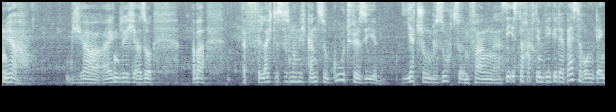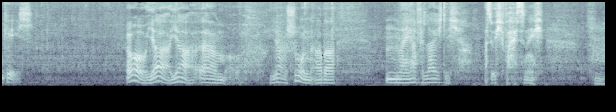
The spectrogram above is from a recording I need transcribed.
Ja. Ja, eigentlich, also. Aber vielleicht ist es noch nicht ganz so gut für sie, jetzt schon Besuch zu empfangen. Sie ist doch auf dem Wege der Besserung, denke ich. Oh, ja, ja, ähm, ja, schon, aber naja, vielleicht ich. Also ich weiß nicht. Hm.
